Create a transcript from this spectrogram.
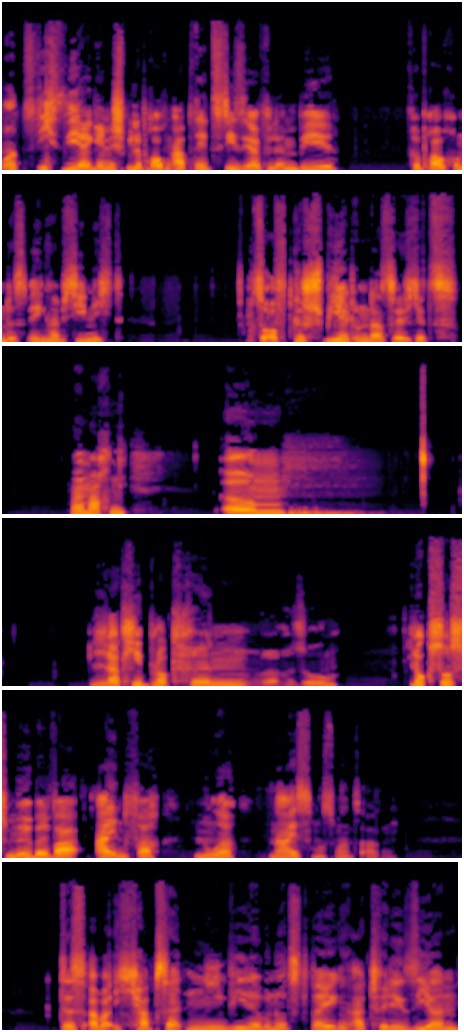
Mods, die ich sehr gerne spiele, brauchen Updates, die sehr viel MB verbrauchen. Deswegen habe ich sie nicht so oft gespielt und das werde ich jetzt mal machen. Ähm, Lucky Blocken, so. Luxusmöbel war einfach nur nice, muss man sagen. Das, aber ich hab's halt nie wieder benutzt wegen Aktualisieren.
